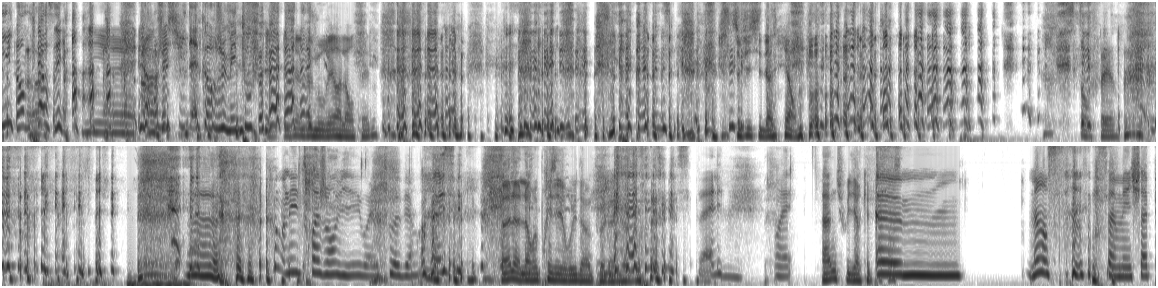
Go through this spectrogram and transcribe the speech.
il en perd ses... Genre, je suis d'accord, je m'étouffe. elle va mourir à l'antenne. Sophie, ses derniers mots. C'est enfer. On est le 3 janvier, voilà, tout va bien. Ouais, c'est- Ouais, la, la reprise est rude un peu là. ça va aller. Ouais. Anne, tu veux dire quelque chose? Euh... Mince, ça m'échappe.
